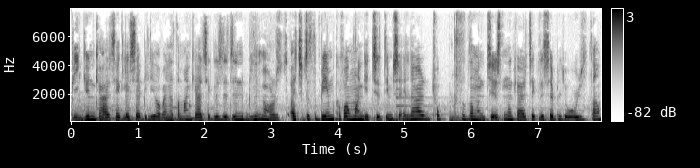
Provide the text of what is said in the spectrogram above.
bir gün gerçekleşebiliyor. Ben ne zaman gerçekleşeceğini bilmiyoruz. Açıkçası benim kafamdan geçirdiğim şeyler çok kısa zaman içerisinde gerçekleşebiliyor. O yüzden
